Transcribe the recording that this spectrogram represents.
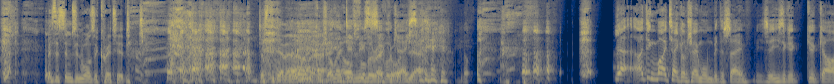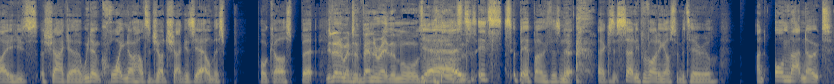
Mr. Simpson was acquitted. Just to get that out record- there. although Oh, did lose the record, case. Yeah. Yeah, I think my take on Shane won't be the same. He's a, he's a good good guy. He's a shagger. We don't quite know how to judge shaggers yet on this podcast, but You don't know whether to venerate them or... yeah, it's it's a bit of both, isn't it? Because uh, it's certainly providing us with material. And on that note,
